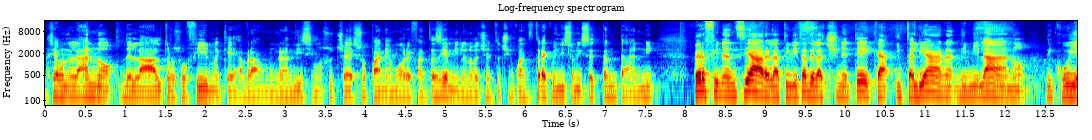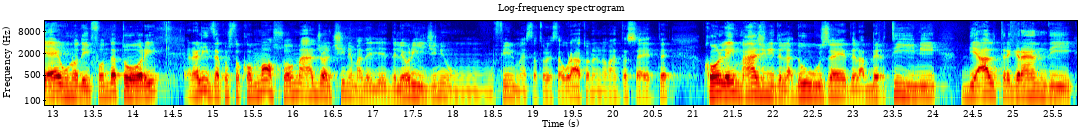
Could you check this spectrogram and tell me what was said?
siamo nell'anno dell'altro suo film che avrà un grandissimo successo, Pane, Amore e Fantasia, 1953, quindi sono i 70 anni, per finanziare l'attività della Cineteca Italiana di Milano, di cui è uno dei fondatori, realizza questo commosso omaggio al cinema degli- delle origini, un film è stato restaurato nel 97, con le immagini della Duse, della Bertini, di altre grandi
